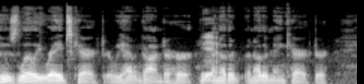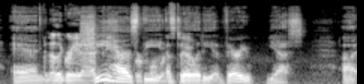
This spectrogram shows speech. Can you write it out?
who's Lily Rabe's character. We haven't gotten to her. Yeah. Another another main character. And another great. She has the too. ability of very yes. Uh,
